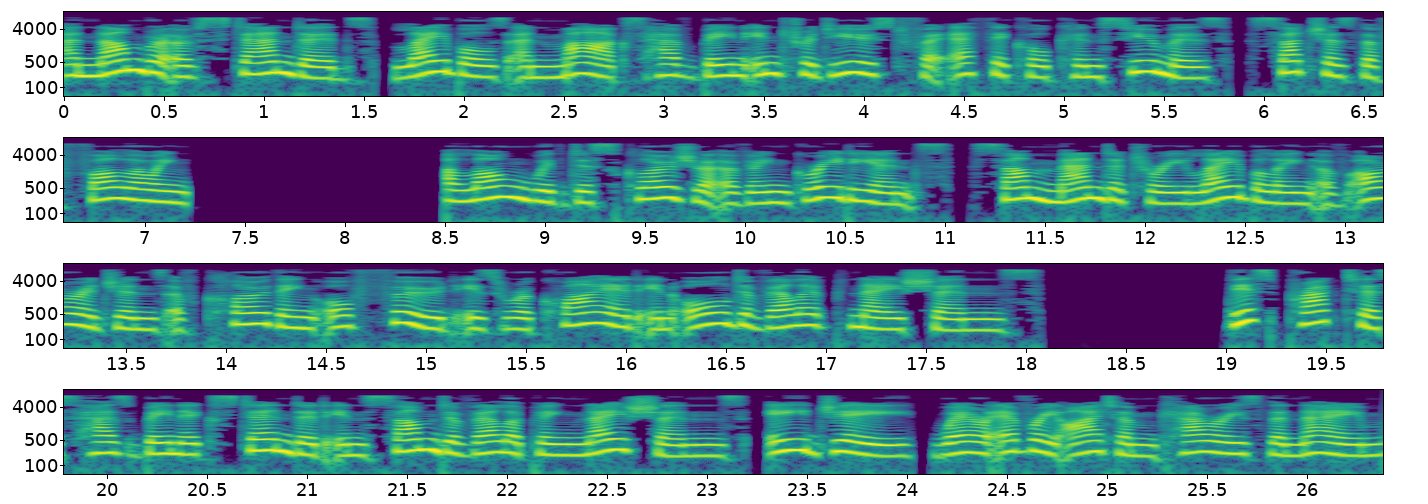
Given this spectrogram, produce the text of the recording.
A number of standards, labels and marks have been introduced for ethical consumers, such as the following Along with disclosure of ingredients, some mandatory labeling of origins of clothing or food is required in all developed nations. This practice has been extended in some developing nations, e.g., where every item carries the name,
